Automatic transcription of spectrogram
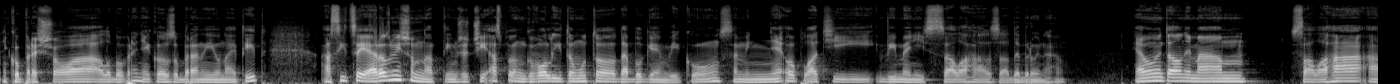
ako pre Shoa alebo pre niekoho z obrany United. A síce ja rozmýšľam nad tým, že či aspoň kvôli tomuto double game weeku sa mi neoplatí vymeniť Salaha za De Bruyneho. Ja momentálne mám Salaha a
